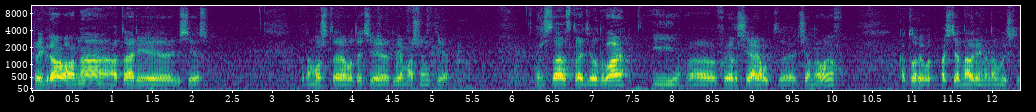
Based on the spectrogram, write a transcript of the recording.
проиграла она Atari VCS. Потому что вот эти две машинки, RSA Stadio 2 и э, Fairchild э, Channel F, которые вот почти одновременно вышли.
